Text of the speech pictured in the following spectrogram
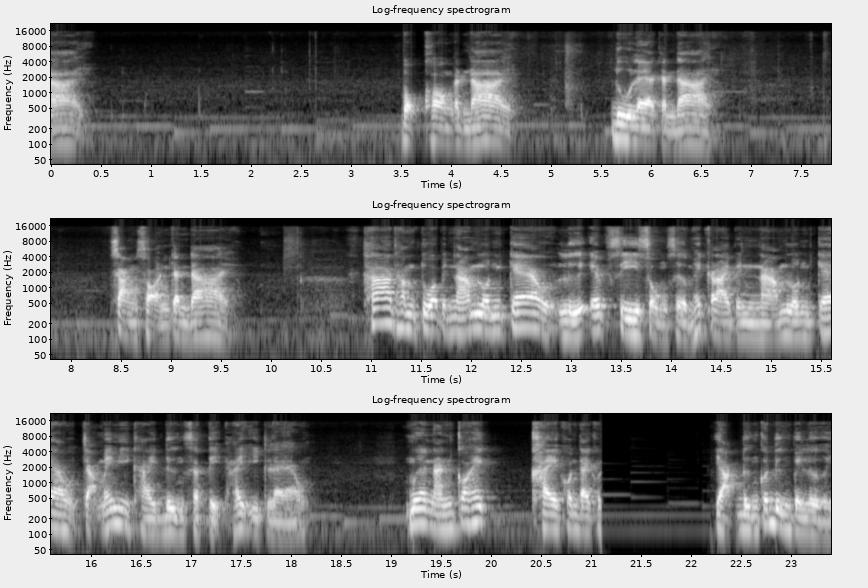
ได้ปกครองกันได้ ดูแลกันได้ สั่งสอนกันได้ ถ้าทำตัวเป็นน้ำล้นแก้ว หรือ FC ส่งเสริมให้กลายเป็นน้ำล้นแก้ว จะไม่มีใครดึงสติให้อีกแล้ว เมื่อนั้นก็ให้ใครคนใดคน อยากดึงก็ดึงไปเลย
